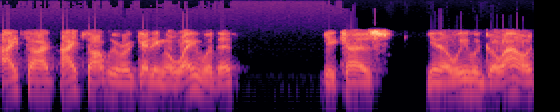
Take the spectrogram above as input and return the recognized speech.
I thought I thought we were getting away with it because you know we would go out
